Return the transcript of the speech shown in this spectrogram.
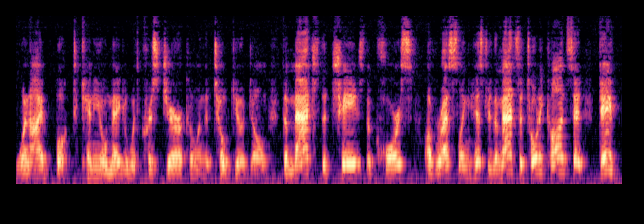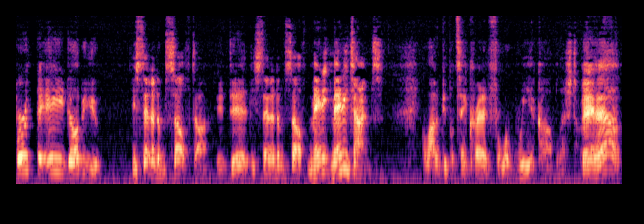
when I booked Kenny Omega with Chris Jericho in the Tokyo Dome, the match that changed the course of wrestling history, the match that Tony Khan said gave birth to AEW. He said it himself, Don. He did. He said it himself many, many times. A lot of people take credit for what we accomplished. They have.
